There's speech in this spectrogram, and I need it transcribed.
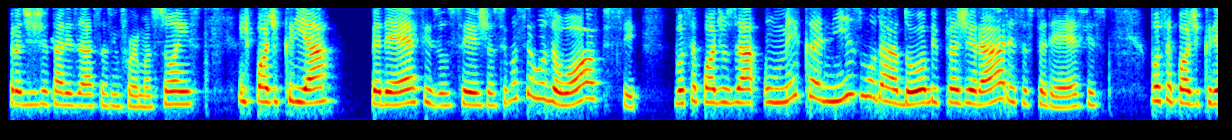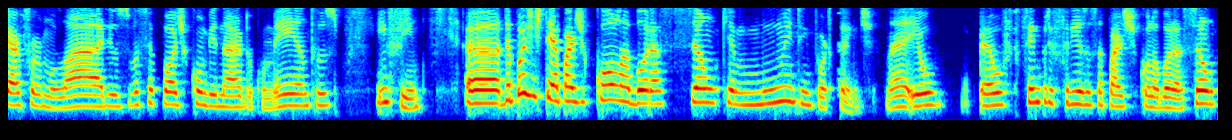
para digitalizar essas informações. A gente pode criar PDFs, ou seja, se você usa o Office, você pode usar um mecanismo da Adobe para gerar esses PDFs. Você pode criar formulários, você pode combinar documentos, enfim. Uh, depois a gente tem a parte de colaboração, que é muito importante. Né? Eu, eu sempre friso essa parte de colaboração,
